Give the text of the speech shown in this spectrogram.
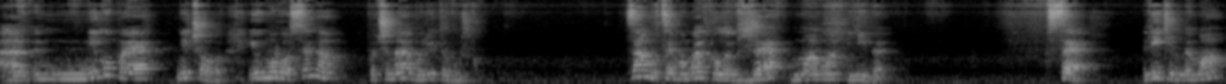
Е, ні купе, нічого. І у мого сина починає боліти вушко. Саме в цей момент, коли вже мама їде. Все, ліків нема,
